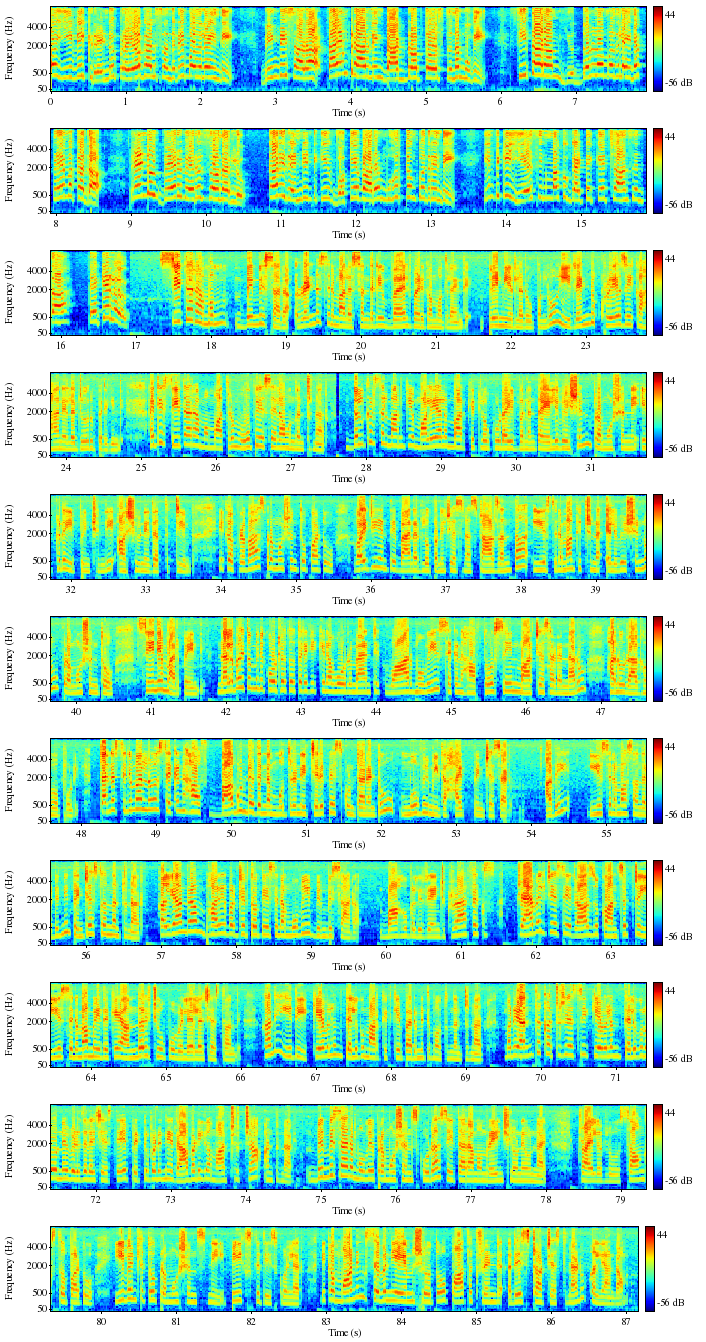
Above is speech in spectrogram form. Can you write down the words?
థియేటర్లో ఈ వీక్ రెండు ప్రయోగాల సందడి మొదలైంది. బింబిసారా టైం ట్రావెలింగ్ బ్యాక్ డ్రాప్తో వస్తున్న మూవీ. సీతారాం యుద్ధంలో మొదలైన ప్రేమ కథ. రెండు వేరు వేరు జోనర్లు. కానీ రెండింటికి ఒకే వారం ముహూర్తం కుదిరింది. ఇంతకీ ఏ సినిమాకు గట్టెక్కే ఛాన్స్ ఎంత? టేకే లుక్. సీతారామం బింబిసార రెండు సినిమాల సందడి వైల్డ్ వైడ్గా మొదలైంది. ప్రీమియర్ల రూపంలో ఈ రెండు క్రేజీ కహానీల జోరు పెరిగింది. అయితే సీతారామం మాత్రం ఊపేసేలా ఉందంటున్నారు. దుల్కర్ సల్మాన్కి మలయాళం మార్కెట్లో కూడా ఇవ్వనంత ఎలివేషన్ ప్రమోషన్ని ఇక్కడ ఇప్పించింది అశ్విని దత్ టీం ఇక ప్రభాస్ ప్రమోషన్తో పాటు వైజయంతి బ్యానర్లో పనిచేసిన స్టార్స్ అంతా ఈ సినిమాకిచ్చిన ఎలివేషన్ను ప్రమోషన్తో సీనే మారిపోయింది. నలభై తొమ్మిది కోట్లతో తెరకెక్కిన ఓ రొమాంటిక్ వార్ మూవీ సెకండ్ హాఫ్తో సీన్ మార్చేశాడన్నారు హను రాఘవపూడి. తన సినిమాల్లో సెకండ్ హాఫ్ బాగుండదన్న ముద్రని ఉంటానంటూ మూవీ మీద హైప్ పెంచేశాడు అదే ఈ సినిమా సందడిని పెంచేస్తోందంటున్నారు. కళ్యాణ్ రామ్ భారీ బడ్జెట్తో తీసిన movie Bimbisara. Baahubali range graphics travel చేసే రాజు కాన్సెప్ట్ ఈ సినిమా మీదకే అందరి చూపు వెళ్ళేలా చేస్తోంది. కానీ ఇది కేవలం తెలుగు మార్కెట్కే పరిమితం అవుతుందంటున్నారు మరి అంత ఖర్చు చేసి కేవలం తెలుగులోనే విడుదల చేస్తే పెట్టుబడిని రాబడిగా మార్చొచ్చా అంటున్నారు. బింబిసార మూవీ ప్రమోషన్స్ కూడా సీతారామం రేంజ్లోనే ఉన్నాయి. ట్రైలర్లు సాంగ్స్తో పాటు ఈవెంట్లతో ప్రమోషన్స్ని పీక్స్కి తీసుకువెళ్ళారు. ఇక మార్నింగ్ సెవెన్ ఏఎం షోతో పాత ట్రెండ్ రీస్టార్ట్ చేస్తున్నాడు కళ్యాణ్ రామ్.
